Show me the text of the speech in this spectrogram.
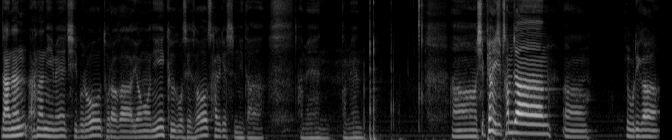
나는 하나님의 집으로 돌아가 영원히 그곳에서 살겠습니다. 아멘. 아멘. 어, 시편 23장 어, 우리가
